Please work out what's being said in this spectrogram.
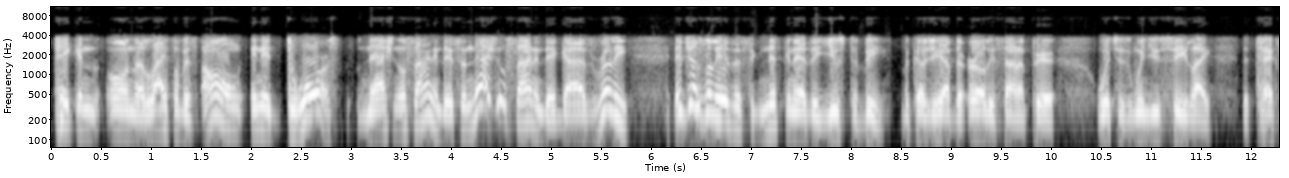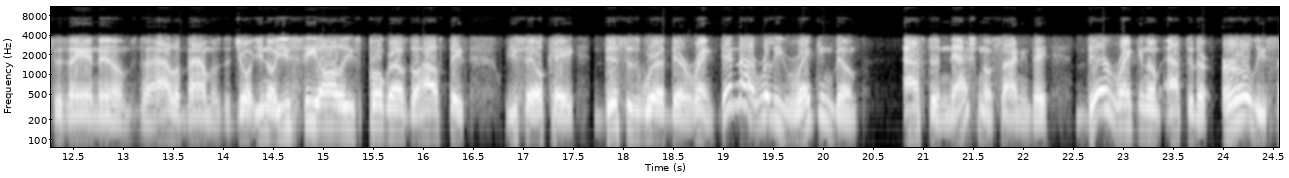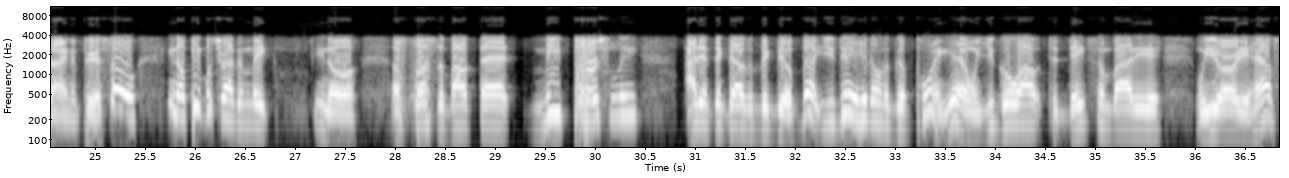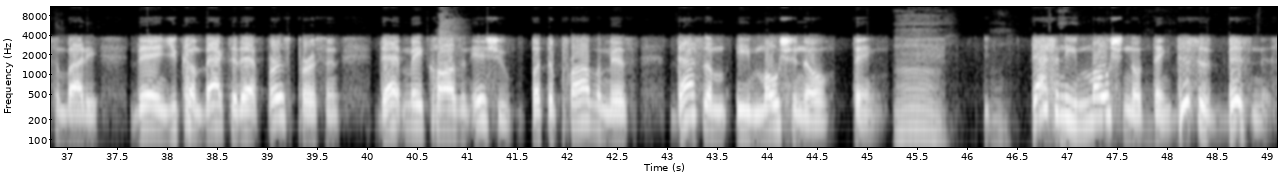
taken on a life of its own, and it dwarfs National Signing Day. So National Signing Day, guys, really, it just really isn't significant as it used to be because you have the early signing period, which is when you see like the Texas A&Ms, the Alabamas, the Georgia. You know, you see all these programs, the Ohio States. You say, okay, this is where they're ranked. They're not really ranking them after National Signing Day. They're ranking them after the early signing period. So, you know, people try to make, you know, a fuss about that. Me personally, I didn't think that was a big deal. But you did hit on a good point. Yeah, when you go out to date somebody, when you already have somebody, then you come back to that first person, that may cause an issue. But the problem is that's an emotional thing. Mm. Mm. That's an emotional thing. This is business.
